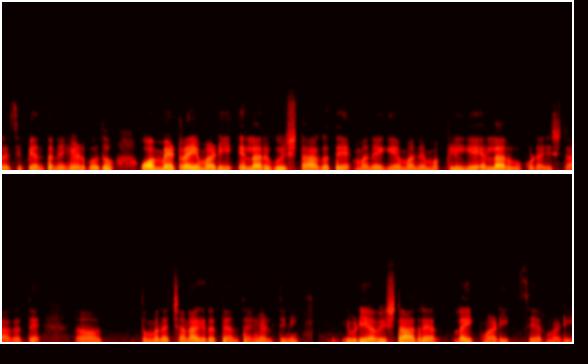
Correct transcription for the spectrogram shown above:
ರೆಸಿಪಿ ಅಂತಲೇ ಹೇಳ್ಬೋದು. ಒಮ್ಮೆ ಟ್ರೈ ಮಾಡಿ ಎಲ್ಲರಿಗೂ ಇಷ್ಟ ಆಗುತ್ತೆ, ಮನೆಗೆ, ಮನೆ ಮಕ್ಕಳಿಗೆ ಎಲ್ಲರಿಗೂ ಕೂಡ ಇಷ್ಟ ಆಗುತ್ತೆ. ತುಂಬಾ ಚೆನ್ನಾಗಿರುತ್ತೆ ಅಂತ ಹೇಳ್ತೀನಿ. ಈ ವಿಡಿಯೋ ಇಷ್ಟ ಆದರೆ ಲೈಕ್ ಮಾಡಿ, ಶೇರ್ ಮಾಡಿ,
